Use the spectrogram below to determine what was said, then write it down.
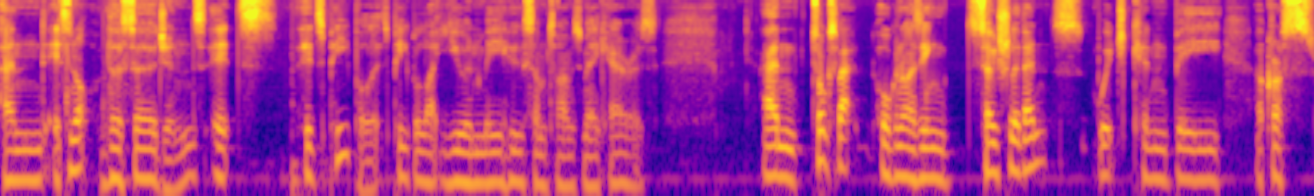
and it's not the surgeons, it's it's people. It's people like you and me who sometimes make errors. And talks about organising social events, which can be across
